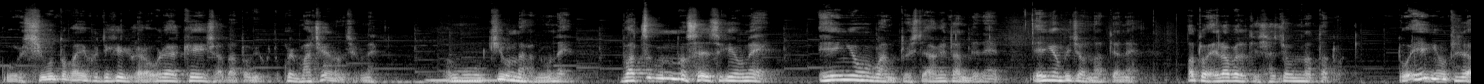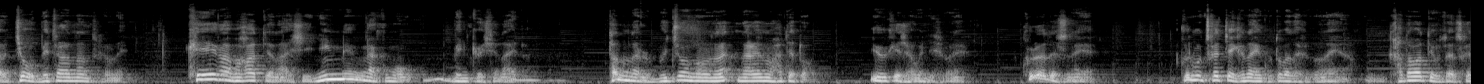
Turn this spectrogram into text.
こう仕事がよくできるから俺は経営者だということ。これ間違いなんですよね、あの企業の中でもね抜群の成績をね営業マンとして挙げたんでね営業部長になってねあとは選ばれて社長になったと。と営業としては超ベテランなんですけどね経営が分かってないし人間学も勉強してないと、単なる部長の慣れの果てという経営者が多いんですよね。これはですねこれも使っちゃいけない言葉だけどね片割っていうことは使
